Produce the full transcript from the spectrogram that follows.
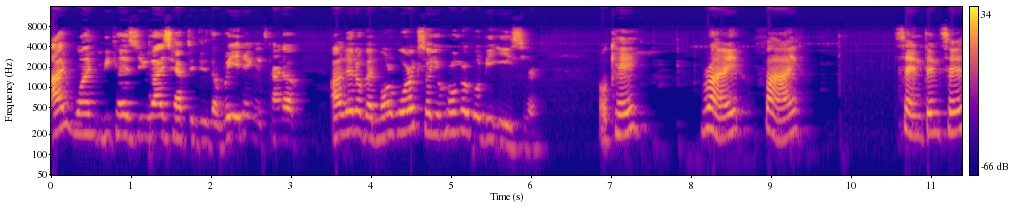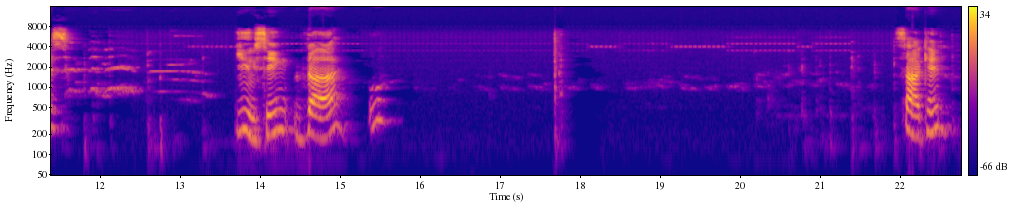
I want, because you guys have to do the reading, it's kind of a little bit more work, so your homework will be easier. Okay? Write five sentences using the second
